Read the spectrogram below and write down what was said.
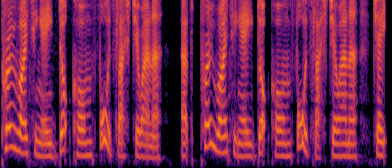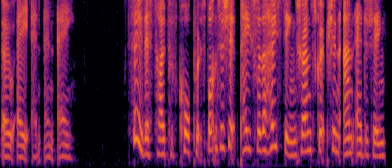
prowritingaid.com forward slash Joanna. That's prowritingaid.com forward slash Joanna, J O A N N A. So, this type of corporate sponsorship pays for the hosting, transcription, and editing,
